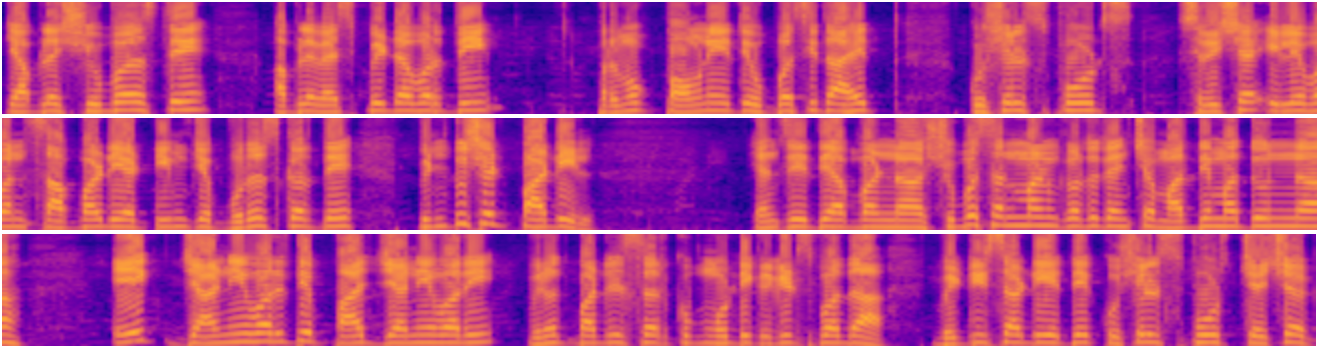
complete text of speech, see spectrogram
की आपल्या शुभ हस्ते आपल्या व्यासपीठावरती प्रमुख पाहुणे येथे उपस्थित आहेत. कुशल स्पोर्ट्स श्रीषा इलेव्हन सापाड या टीमचे पुरस्कर्ते पिंटू शेठ पाटील यांचे इथे आपण शुभसन्मान शुभ सन्मान करतो. त्यांच्या माध्यमातून एक जानेवारी ते पाच जानेवारी विनोद पाटील सर खूप मोठी क्रिकेट स्पर्धा भेटीसाठी येथे कुशल स्पोर्ट्स चषक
